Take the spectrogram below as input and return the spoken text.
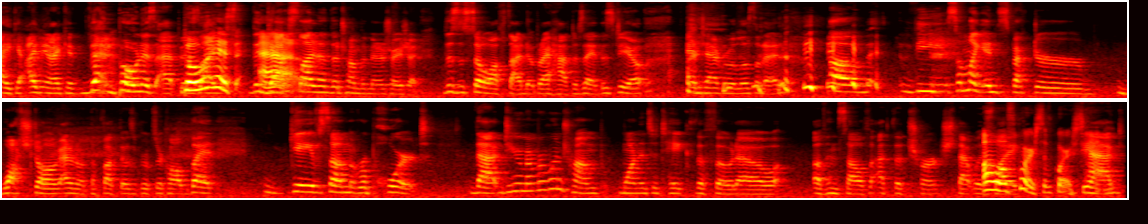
I, ca- I mean, I could that bonus ep. Is Bonus like, the gaslighting of the Trump administration. This is so off side note, but I have to say this to you and to everyone listening. Um, the some like inspector watchdog. I don't know what the fuck those groups are called, but gave some report that. Do you remember when Trump wanted to take the photo of himself at the church that was Oh, like, of course, of course, yeah. tagged.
